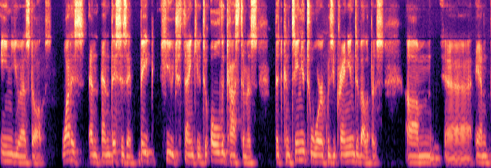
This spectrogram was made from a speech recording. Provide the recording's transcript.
in US dollars. What is and and this is a big, huge thank you to all the customers that continue to work with Ukrainian developers um, uh, and,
